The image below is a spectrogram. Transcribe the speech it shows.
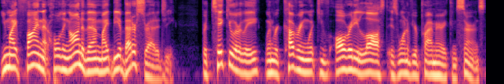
You might find that holding on to them might be a better strategy, particularly when recovering what you've already lost is one of your primary concerns.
